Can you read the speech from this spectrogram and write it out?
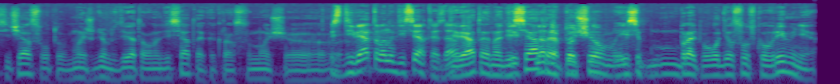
Сейчас вот мы ждем с 9 на 10 как раз ночь. С 9 на 10, да? С 9 на 10, причем, если брать по Владивостовскому времени,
